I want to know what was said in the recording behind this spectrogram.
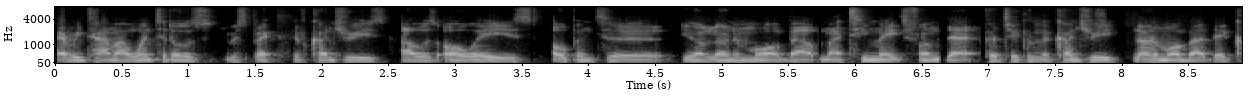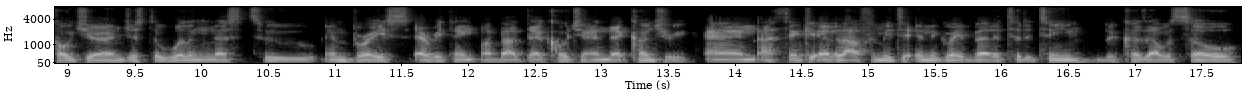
every time I went to those respective countries, I was always open to, you know, learning more about my teammates from that particular country, learning more about their culture and just the willingness to embrace everything about that culture and that country. And I think it allowed for me to integrate better to the team because I was so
